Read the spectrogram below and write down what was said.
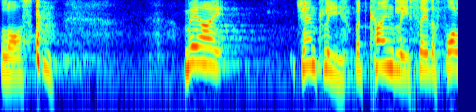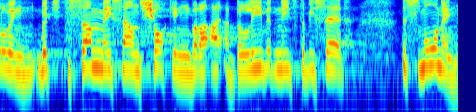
loss. May I gently but kindly say the following, which to some may sound shocking, but I, I, believe it needs to be said. This morning,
